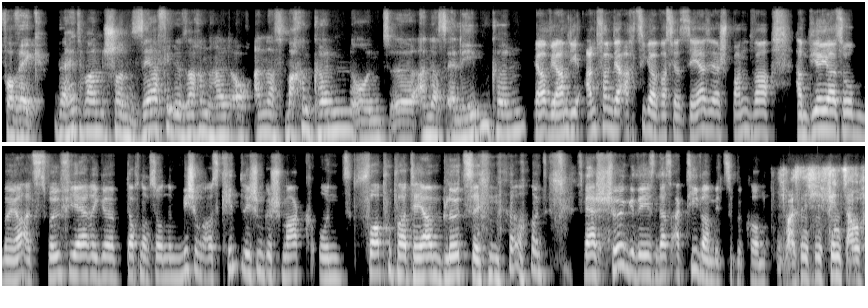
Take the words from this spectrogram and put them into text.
vorweg. Da hätte man schon sehr viele Sachen halt auch anders machen können und äh, anders erleben können. Ja, wir haben die Anfang der 80er, was ja sehr, sehr spannend war, haben wir ja so ja, als Zwölfjährige doch noch so eine Mischung aus kindlichem Geschmack und vorpubertärem Blödsinn. Und es wäre schön gewesen, das aktiver mitzubekommen. Ich weiß nicht, ich finde es auch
